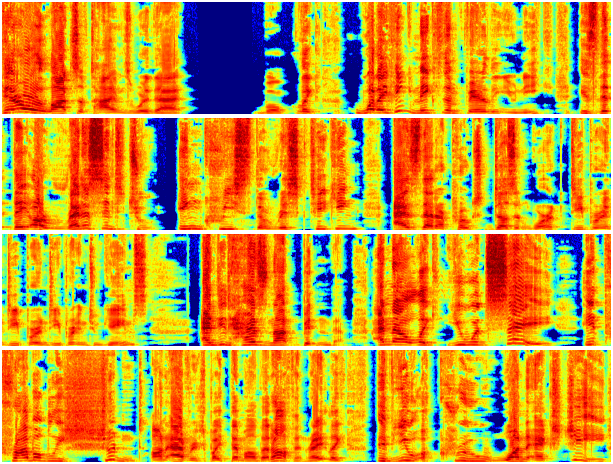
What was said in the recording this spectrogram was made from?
there are lots of times where that, well, like, what I think makes them fairly unique is that they are reticent to increase the risk taking as that approach doesn't work deeper and deeper and deeper into games. And it has not bitten them. And now, like, you would say it probably shouldn't on average bite them all that often, right? Like, if you accrue 1 XG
